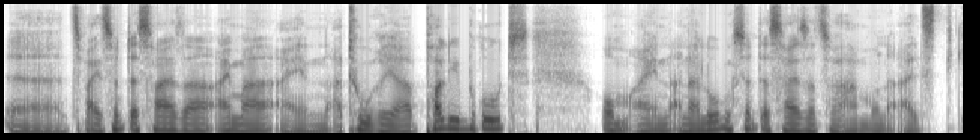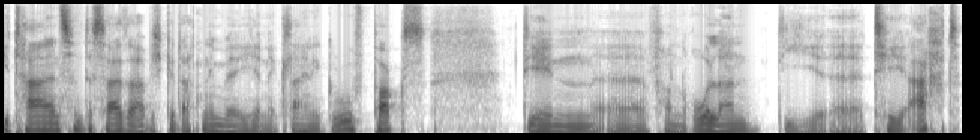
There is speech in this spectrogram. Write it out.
äh, zwei Synthesizer. Einmal ein Arturia Polybrut, um einen analogen Synthesizer zu haben. Und als digitalen Synthesizer habe ich gedacht, nehmen wir hier eine kleine Groovebox, den äh, von Roland, die äh, T8,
